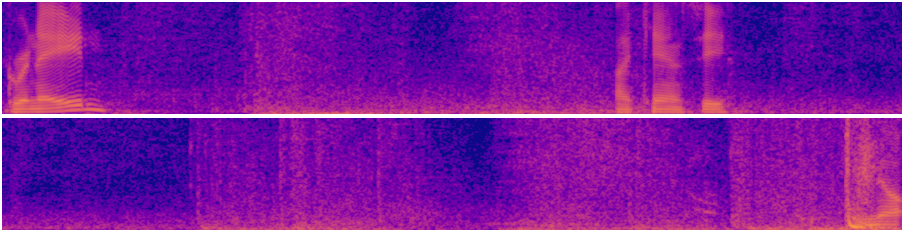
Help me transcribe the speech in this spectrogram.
Grenade. I can't see. No.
